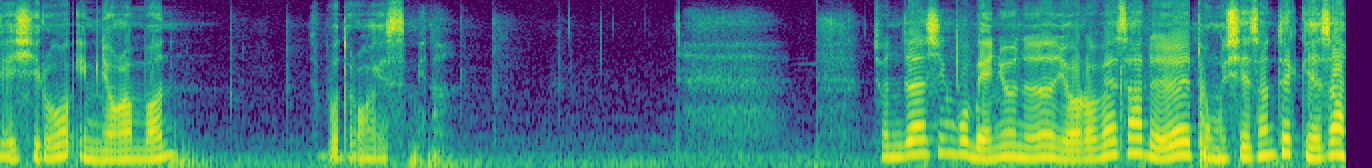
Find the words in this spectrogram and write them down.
예시로 입력을 한번 해보도록 하겠습니다. 전자신고 메뉴는 여러 회사를 동시에 선택해서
